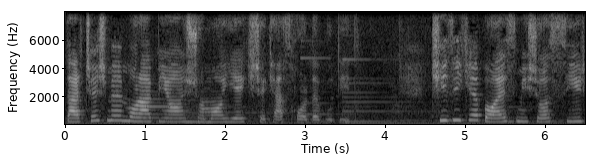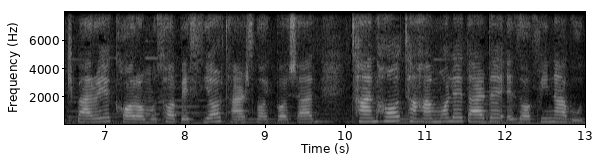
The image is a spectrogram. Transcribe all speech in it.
در چشم مربیان شما یک شکست خورده بودید. چیزی که باعث می شد سیرک برای کارآموزها بسیار ترسناک باشد تنها تحمل درد اضافی نبود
